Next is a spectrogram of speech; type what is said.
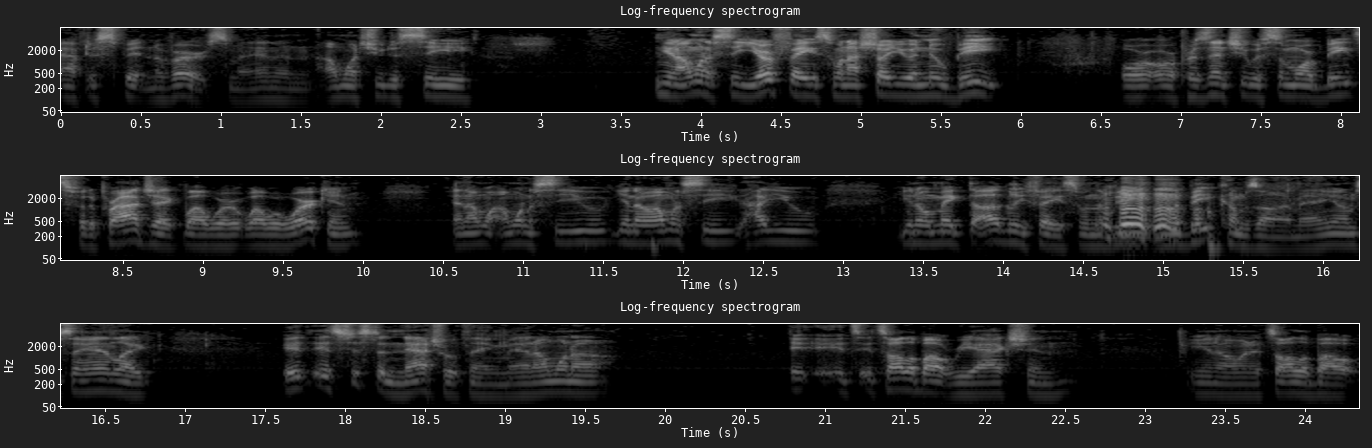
after spitting a verse, man, and I want you to see, you know, I want to see your face when I show you a new beat or or present you with some more beats for the project while we're while we're working, and I want I want to see you. You know, I want to see how you, you know, make the ugly face when the beat when the beat comes on, man. You know what I'm saying? Like, it, it's just a natural thing, man. I want to. It, it's it's all about reaction, you know, and it's all about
